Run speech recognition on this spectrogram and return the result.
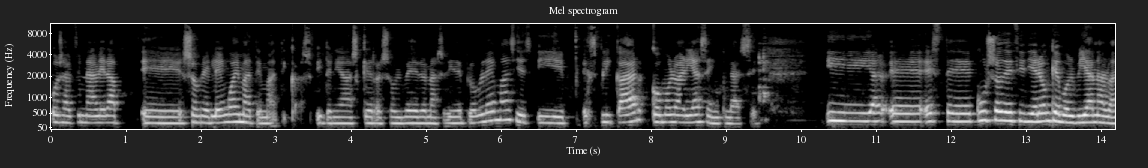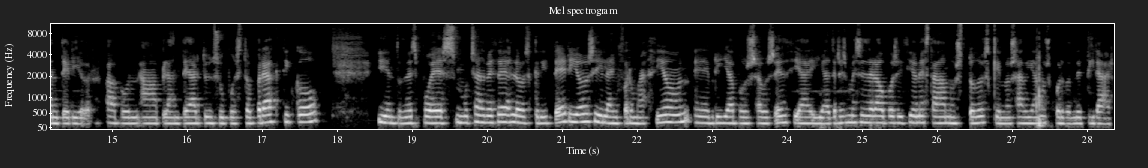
pues al final era eh, sobre lengua y matemáticas y tenías que resolver una serie de problemas y, y explicar cómo lo harías en clase y eh, este curso decidieron que volvían a lo anterior, a, plantearte un supuesto práctico y entonces pues muchas veces los criterios y la información eh, brilla por su ausencia y a tres meses de la oposición estábamos todos que no sabíamos por dónde tirar.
